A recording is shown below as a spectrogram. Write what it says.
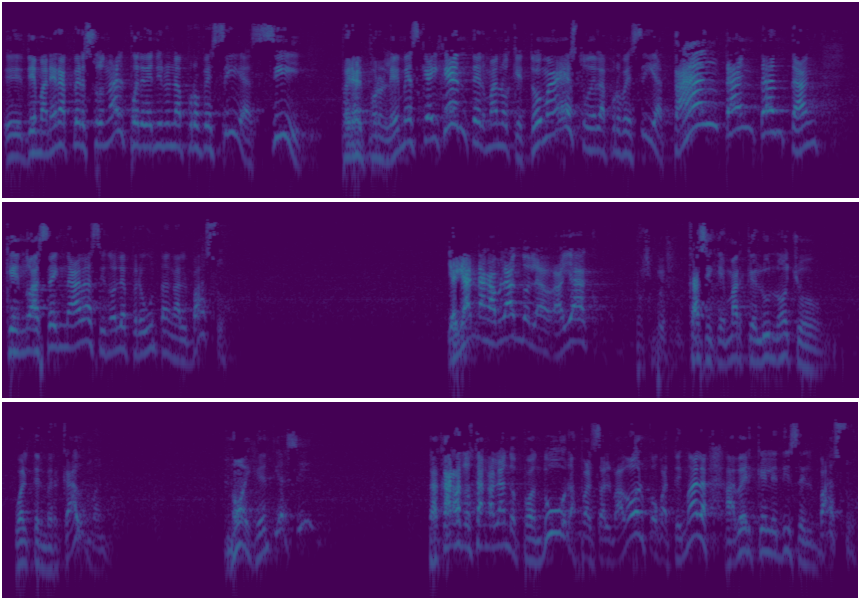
eh, de manera personal puede venir una profecía, sí, pero el problema es que hay gente, hermano, que toma esto de la profecía tan, tan, tan, tan, que no hacen nada si no le preguntan al vaso. Y allá andan hablando, allá, pues, pues, casi que marque el 1-8 Walter Mercado, hermano. No, hay gente así. Acá rato están hablando para Honduras, para El Salvador, para Guatemala, a ver qué les dice el vaso.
